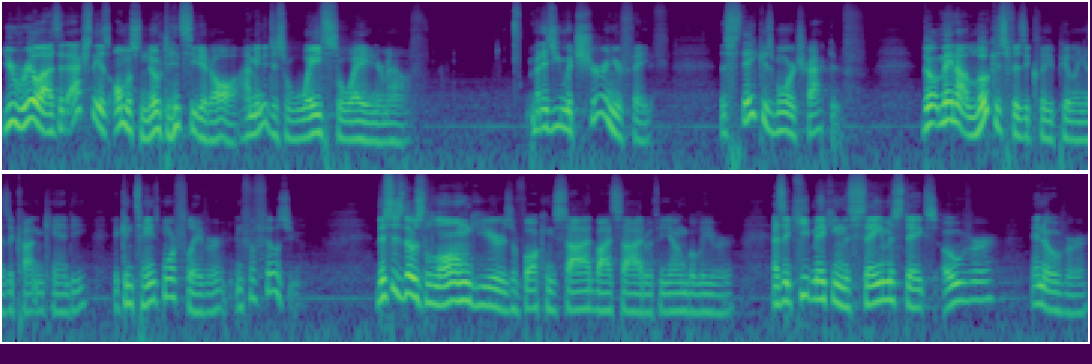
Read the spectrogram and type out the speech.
you realize it actually has almost no density at all. I mean, it just wastes away in your mouth. But as you mature in your faith, the steak is more attractive. Though it may not look as physically appealing as a cotton candy, it contains more flavor and fulfills you. This is those long years of walking side by side with a young believer as they keep making the same mistakes over and over,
